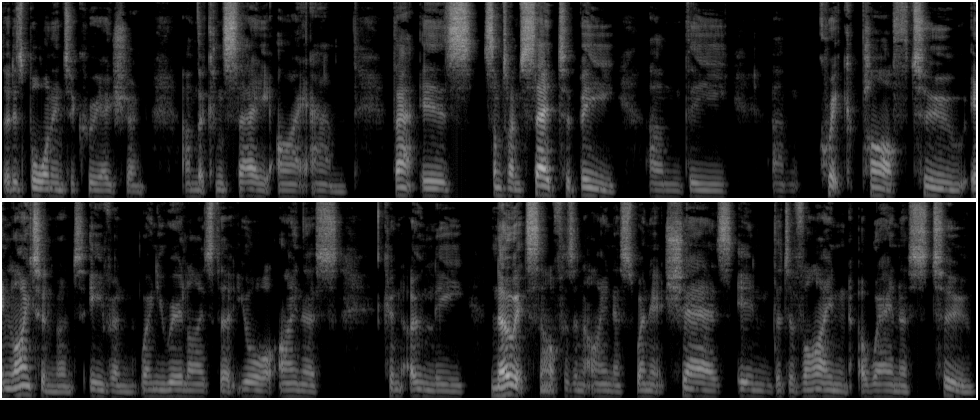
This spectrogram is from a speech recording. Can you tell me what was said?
that is born into creation, um, that can say, I am? That is sometimes said to be um, the um, quick path to enlightenment, even when you realize that your I-ness can only know itself as an I-ness when it shares in the divine awareness too.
